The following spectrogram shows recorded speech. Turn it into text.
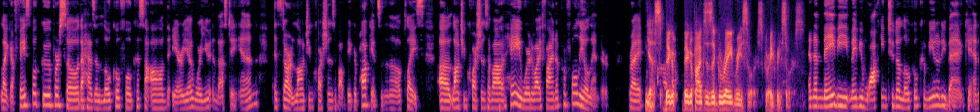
like a Facebook group or so that has a local focus on the area where you're investing in, and start launching questions about BiggerPockets in another place. Uh, launching questions about, hey, where do I find a portfolio lender, right? Yes, bigger BiggerPockets is a great resource. Great resource. and then maybe maybe walking to the local community bank and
